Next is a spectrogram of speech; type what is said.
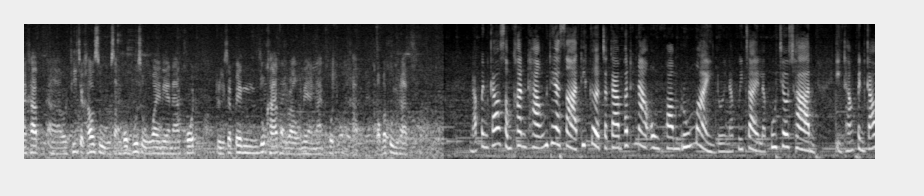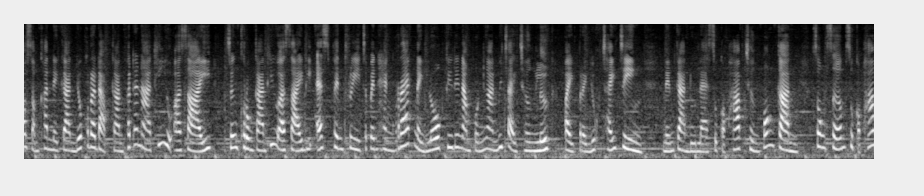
นะครับที่จะเข้าสู่สังคมผู้สูงวัยในอนาคต หรือจะเป็นลูกค้าของเราในอนาคตนะครับขอบพระคุณครับ นับเป็นก้าวสำคัญทางวิทยาศาสตร์ที่เกิดจากการพัฒนาองค์ความรู้ใหม่ โดยนักวิจัยและผู้เชี่ยวชาญ อีกทั้งเป็นก้าวสำคัญในการยกระดับการพัฒนาที่อยู่อาศัย ซึ่งโครงการที่อยู่อาศัย The Aspen Tree จะเป็นแห่งแรกในโลกที่ได้นำผลงานวิจัยเชิงลึกไปประยุกต์ใช้จริง เน้นการดูแลสุขภาพเชิงป้องกัน ส่งเสริมสุขภาพ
